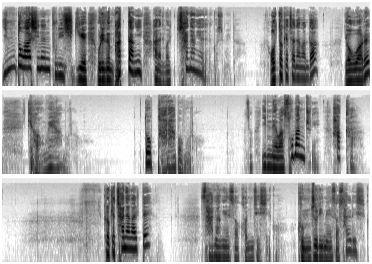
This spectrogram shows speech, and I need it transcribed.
인도하시는 분이시기에 우리는 마땅히 하나님을 찬양해야 되는 것입니다. 어떻게 찬양한다? 여호와를 경외함으로 또 바라봄으로 그렇죠? 인내와 소망 중에 하카 그렇게 찬양할 때 사망에서 건지시고 굶주림에서 살리시고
